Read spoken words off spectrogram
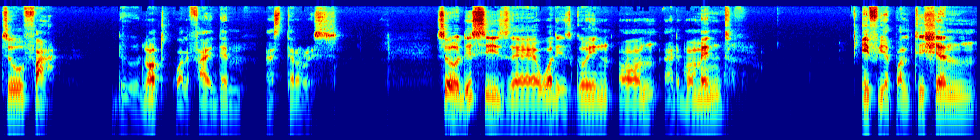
so far do not qualify them as terrorists. So this is uh, what is going on at the moment. If you're a politician,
